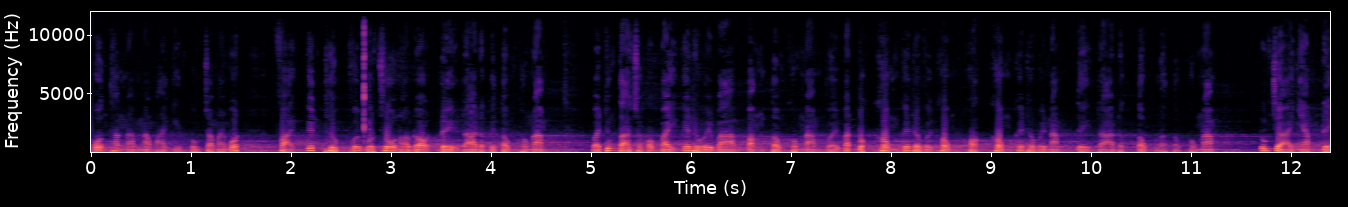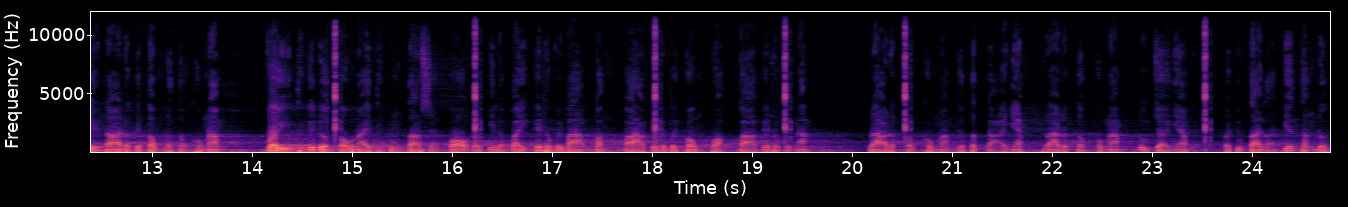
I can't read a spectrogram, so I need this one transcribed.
4 tháng 5 năm 2021 phải kết hợp với một số nào đó để ra được cái tổng 05 và chúng ta sẽ có 7 kết hợp với 3 bằng tổng 05 vậy bắt buộc không kết hợp với 0 hoặc không kết hợp với 5 để ra được tổng là tổng 05 lúc chờ anh em để ra được cái tổng là tổng 05 vậy thì cái đường cầu này thì chúng ta sẽ có đôi khi là 7 kết hợp với 3 bằng 3 kết hợp với 0 hoặc 3 kết hợp với 5 ra được tổng 05 cho tất cả anh em. Ra được tổng 05 đúng chưa anh em. Và chúng ta đã chiến thắng được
